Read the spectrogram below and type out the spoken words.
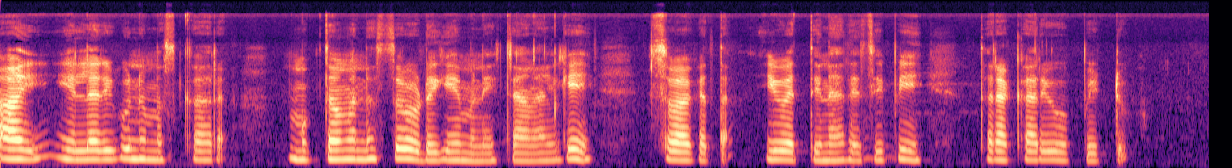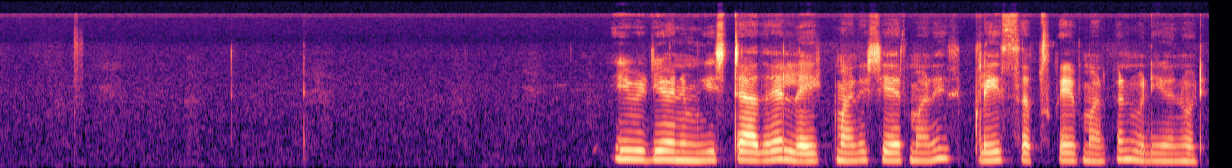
ಹಾಯ್, ಎಲ್ಲರಿಗೂ ನಮಸ್ಕಾರ. ಮುಕ್ತ ಮನಸ್ಸು ಅಡುಗೆ ಮನೆ ಚಾನಲ್ಗೆ ಸ್ವಾಗತ. ಇವತ್ತಿನ ರೆಸಿಪಿ ತರಕಾರಿ ಉಪ್ಪಿಟ್ಟು. ಈ ವಿಡಿಯೋ ನಿಮ್ಗೆ ಇಷ್ಟ ಆದರೆ ಲೈಕ್ ಮಾಡಿ, ಶೇರ್ ಮಾಡಿ, ಪ್ಲೀಸ್ ಸಬ್ಸ್ಕ್ರೈಬ್ ಮಾಡ್ಕೊಂಡು ವಿಡಿಯೋ ನೋಡಿ.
